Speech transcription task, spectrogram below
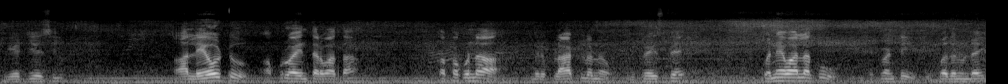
క్రియేట్ చేసి ఆ లేఅవుట్ అప్రూవ్ అయిన తర్వాత తప్పకుండా మీరు ప్లాట్లను విక్రయిస్తే కొనే వాళ్ళకు ఎటువంటి ఇబ్బందులు ఉన్నాయి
